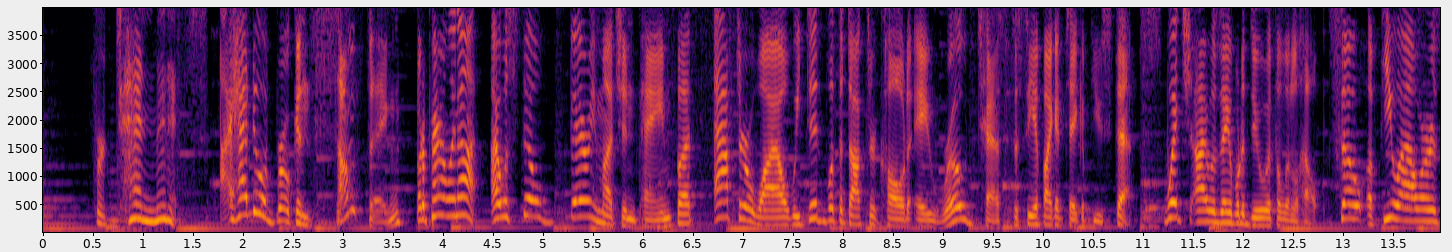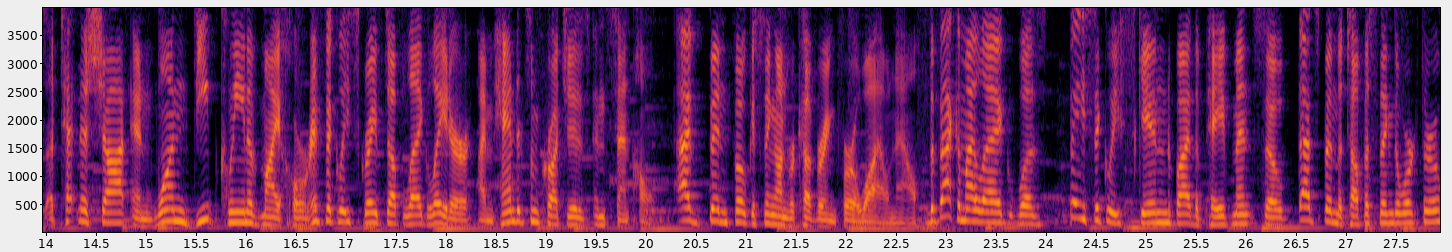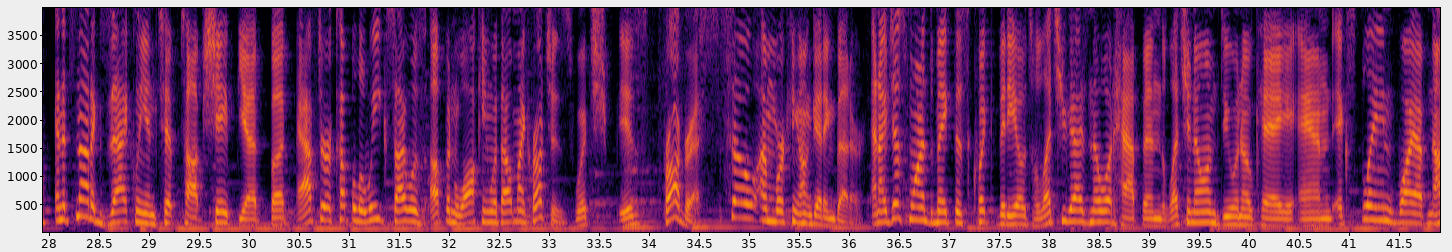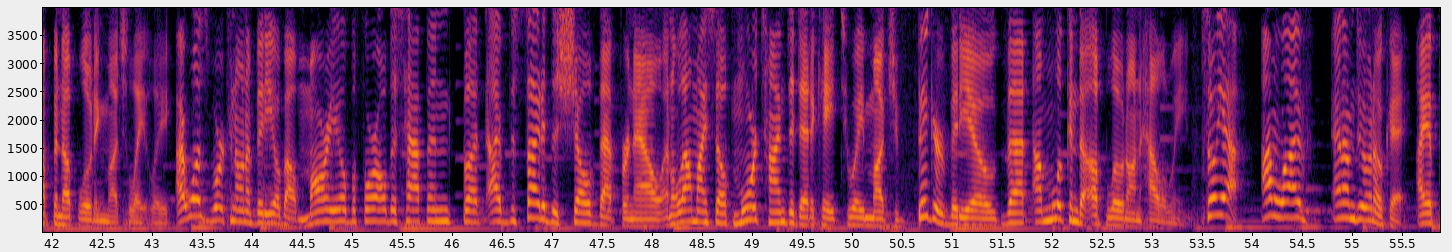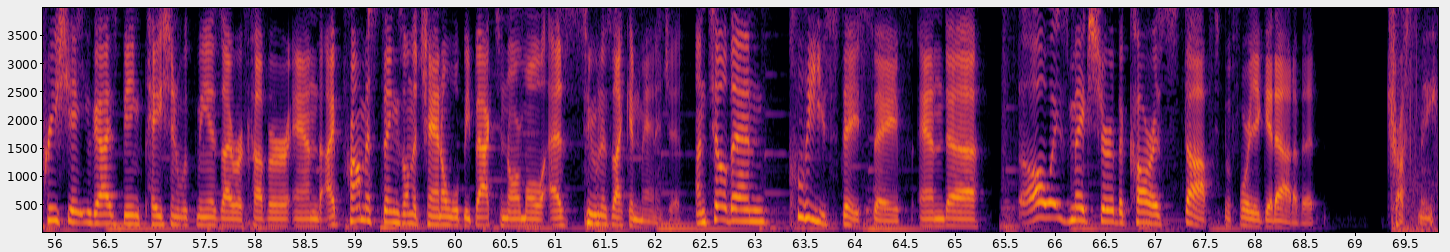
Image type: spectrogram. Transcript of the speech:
for 10 minutes. I had to have broken something, but apparently not. I was still very much in pain, but after a while, we did what the doctor called a road test to see if I could take a few steps, which I was able to do with a little help. So, a few hours, a tetanus shot, and one deep clean of my horrifically scraped up leg later, I'm handed some crutches and sent home. I've been focusing on recovering for a while now. The back of my leg was basically skinned by the pavement, so that's been the toughest thing to work through. And it's not exactly in tip-top shape yet, but after a couple of weeks, I was up and walking without my crutches, which is progress. So I'm working on getting better. And I just wanted to make this quick video to let you guys know what happened, let you know I'm doing okay, and explain why I've not been uploading much lately. I was working on a video about Mario before all this happened, but I've decided to shelve that for now and allow myself more time to dedicate to a much bigger video that I'm looking to upload on Halloween. So yeah, I'm alive and I'm doing okay. I appreciate you guys being patient with me as I recover, and I promise things on the channel will be back to normal as soon as I can manage it. Until then, please stay safe, and uh, always make sure the car is stopped before you get out of it. Trust me.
